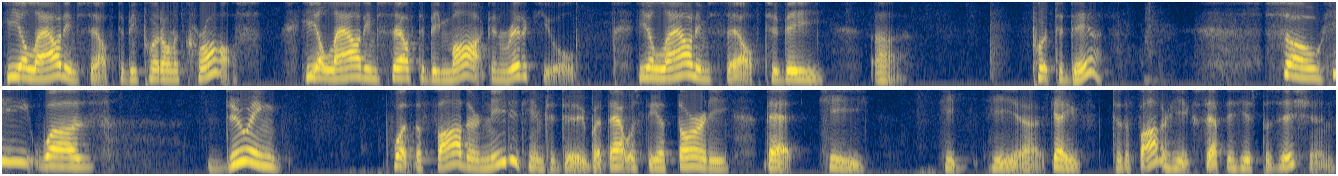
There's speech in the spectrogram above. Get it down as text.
he allowed himself to be put on a cross. He allowed himself to be mocked and ridiculed. He allowed himself to be uh, put to death. So he was doing what the Father needed him to do, but that was the authority that he he he uh, gave to the Father, he accepted his position.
